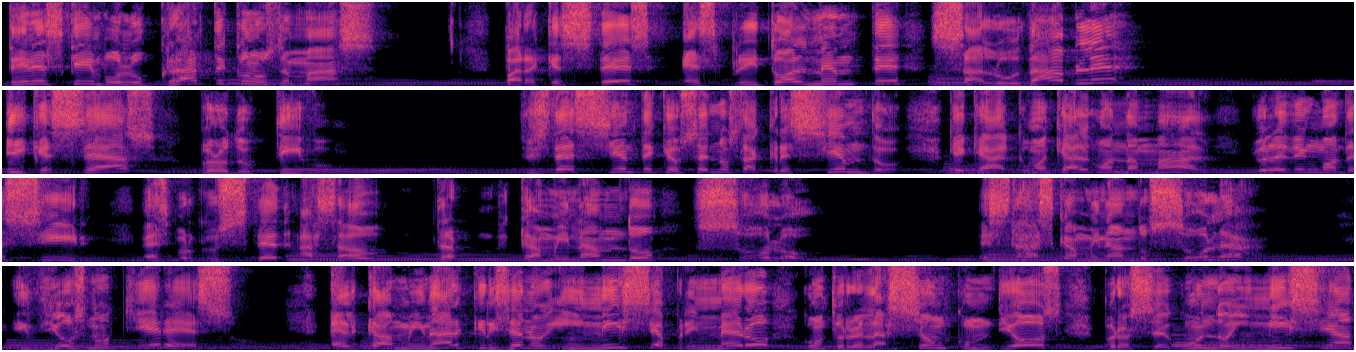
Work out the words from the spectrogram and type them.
Tienes que involucrarte con los demás para que estés espiritualmente saludable y que seas productivo. Si usted siente que usted no está creciendo, que, como que algo anda mal, yo le vengo a decir, es porque usted ha estado caminando solo. Estás caminando sola y Dios no quiere eso. El caminar cristiano inicia primero con tu relación con Dios, pero segundo inicia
